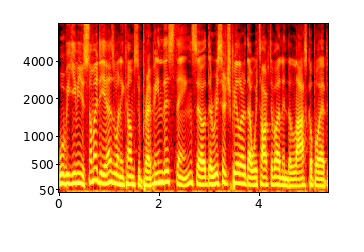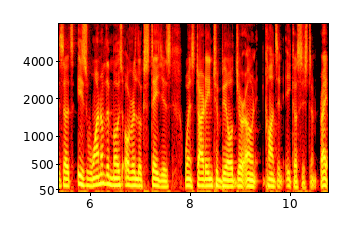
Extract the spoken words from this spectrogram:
we'll be giving you some ideas when it comes to prepping this thing. So, the research pillar that we talked about in the last couple episodes is one of the most overlooked stages when starting to build your own content ecosystem, right?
